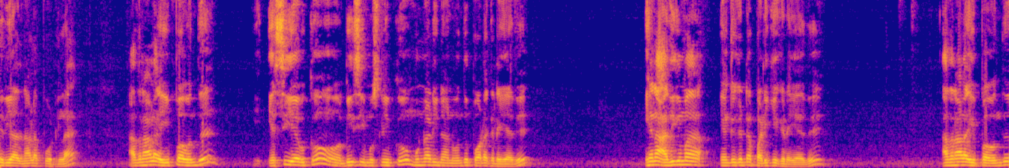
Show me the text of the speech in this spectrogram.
தெரியாதனால போடல. அதனால் இப்போ வந்து எஸ்சிஏவுக்கும் பிசி முஸ்லீமுக்கும் முன்னாடி நான் வந்து போட கிடையாது. ஏன்னா அதிகமாக எங்ககிட்ட படிக்க கிடையாது. அதனால் இப்போ வந்து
